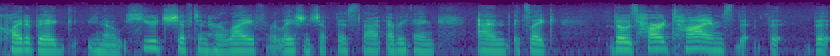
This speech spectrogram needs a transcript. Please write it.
quite a big, you know, huge shift in her life, relationship, this, that, everything. And it's like those hard times, that, the, the,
